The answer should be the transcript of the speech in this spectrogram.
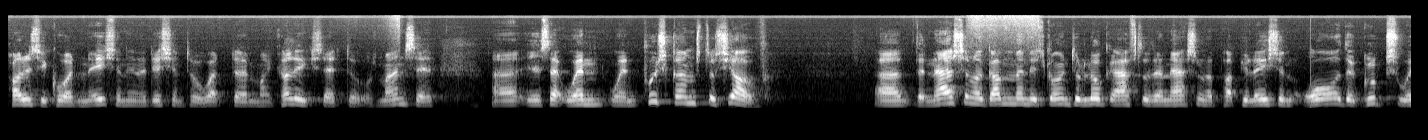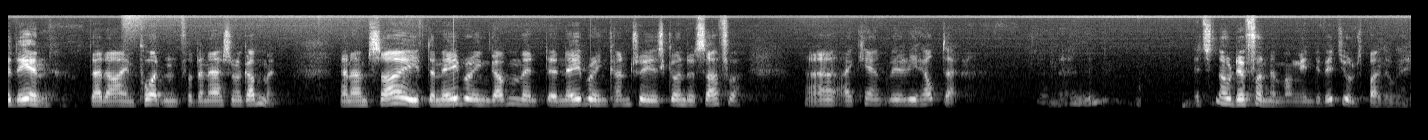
policy coordination, in addition to what uh, my colleague said, to Osman said, uh, is that when, when push comes to shove, uh, the national government is going to look after the national population or the groups within that are important for the national government. And I'm sorry if the neighboring government, the neighboring country is going to suffer. Uh, I can't really help that. It's no different among individuals, by the way.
